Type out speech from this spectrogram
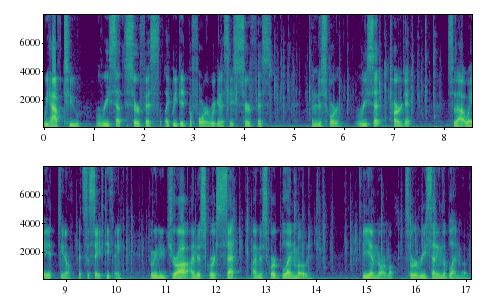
We have to reset the surface like we did before. We're going to say surface underscore reset target. So that way it, you know, it's a safety thing. We're going to draw underscore set underscore blend mode BM normal. So we're resetting the blend mode.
